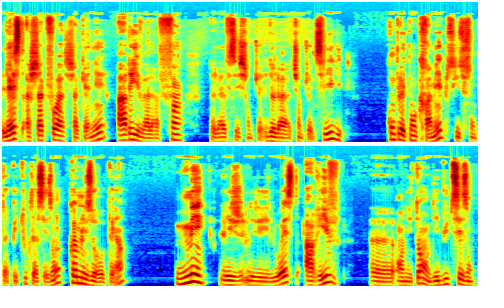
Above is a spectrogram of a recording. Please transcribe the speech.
L'Est, à chaque fois, chaque année, arrive à la fin de la, FC Champions, de la Champions League complètement cramé, puisqu'ils se sont tapés toute la saison, comme les Européens. Mais l'Ouest arrive euh, en étant en début de saison.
